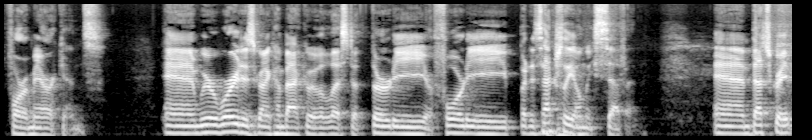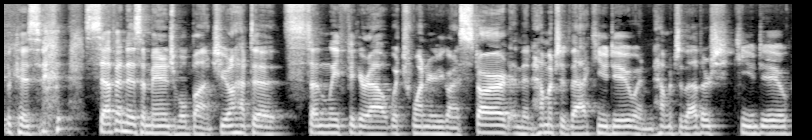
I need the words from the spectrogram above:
for Americans? And we were worried it's going to come back with a list of 30 or 40, but it's actually mm-hmm. only seven. And that's great because seven is a manageable bunch. You don't have to suddenly figure out which one are you going to start, and then how much of that can you do, and how much of the others can you do.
